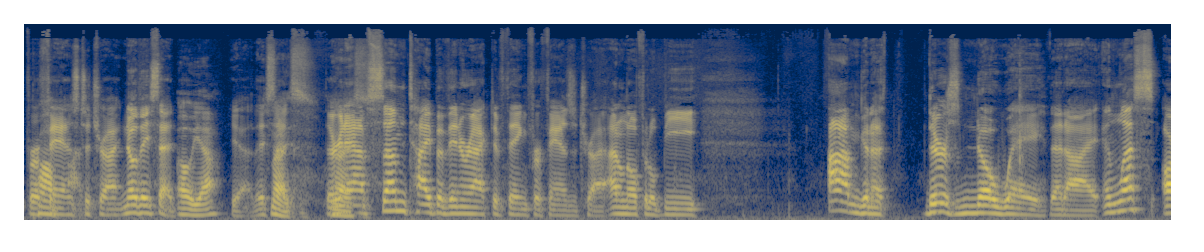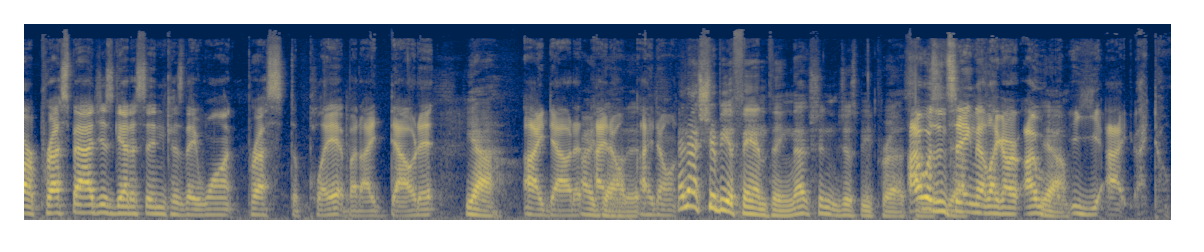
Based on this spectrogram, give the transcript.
for prob- fans to try. No, they said. oh, yeah? Yeah, they said Nice, they're going to have some type of interactive thing for fans to try. I don't know if it'll be. I'm going to. There's no way that I, unless our press badges get us in because they want press to play it, but I doubt it. Yeah. I doubt it. I, I, doubt don't. it. I don't. And that should be a fan thing. That shouldn't just be press. I wasn't Yeah. saying that like our. I, Yeah. yeah. I, I don't.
